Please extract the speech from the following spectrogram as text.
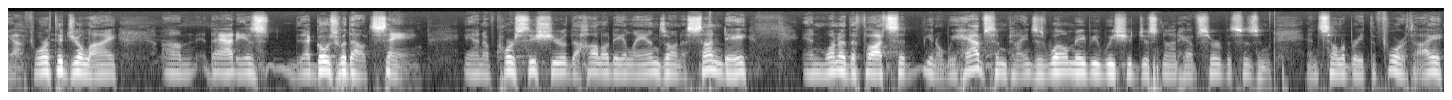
Yeah, 4th of July. Um, that is that goes without saying. And of course, this year the holiday lands on a Sunday. And one of the thoughts that you know we have sometimes is, well, maybe we should just not have services and, and celebrate the Fourth. I,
